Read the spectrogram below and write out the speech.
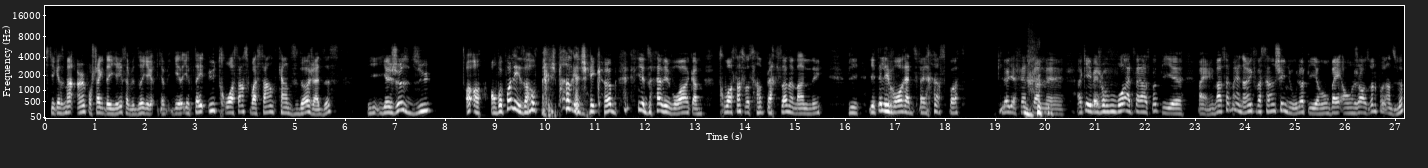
puis qu'il y a quasiment un pour chaque degré, ça veut dire qu'il y a, a- peut-être eu 360 candidats jadis. Il, il y a juste dû Oh, oh, on voit pas les autres, mais je pense que Jacob, il a dû aller voir comme 360 personnes à un moment donné Puis il était les voir à différents spots. Puis là, il a fait comme euh, OK, ben je vais vous voir à différents spots, puis euh, ben éventuellement, il y en a un qui va se rendre chez nous, là, puis on va on jasera une fois rendu là.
